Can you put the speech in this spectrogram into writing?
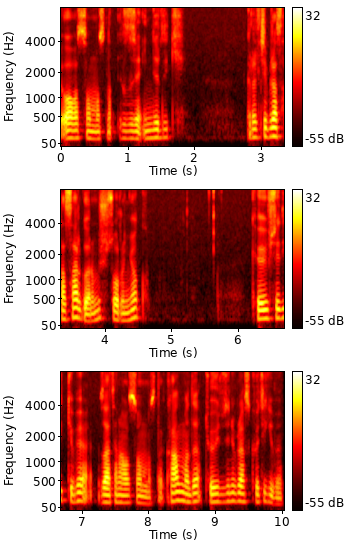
Ve o hava savunmasını hızlıca indirdik. Kraliçe biraz hasar görmüş. Sorun yok. Köy işledik gibi zaten hava savunması da kalmadı. Köy düzeni biraz kötü gibi.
